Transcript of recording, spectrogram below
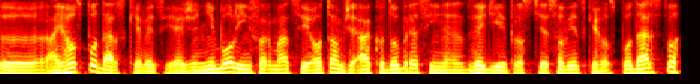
uh, aj hospodárske veci, hej, že neboli informácie o tom, že ako dobre si vedie proste sovietské hospodárstvo, hospodárstvo,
